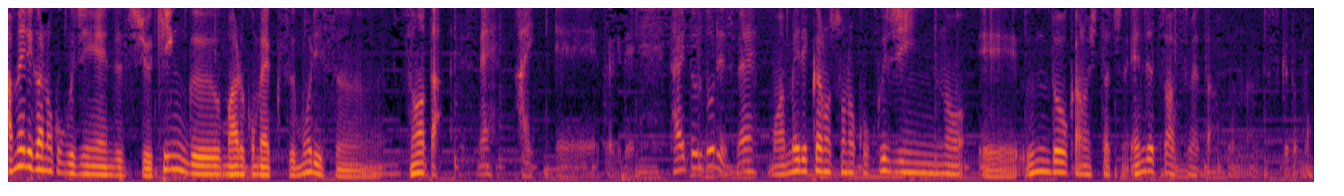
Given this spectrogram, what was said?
アメリカの黒人演説中、キング、マルコメ X、モリスン、その他ですね、はい、えー、というわけで、タイトル通りですね、もうアメリカのその黒人の、えー、運動家の人たちの演説を集めた本なんですけども、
